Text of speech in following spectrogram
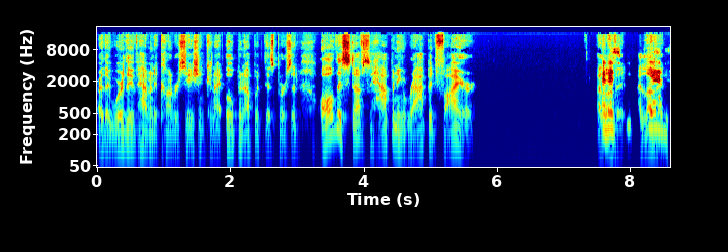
Are they worthy of having a conversation? Can i open up with this person? All this stuff's happening rapid fire I and love it. I love yeah, it.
